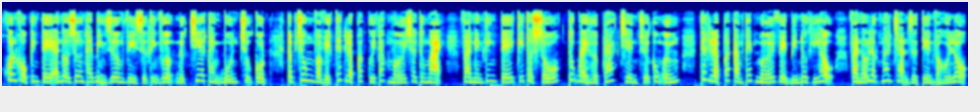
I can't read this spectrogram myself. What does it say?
Khuôn khổ kinh tế Ấn Độ Dương-Thái Bình Dương vì sự thịnh vượng được chia thành 4 trụ cột, tập trung vào việc thiết lập các quy tắc mới cho thương mại và nền kinh tế kỹ thuật số, thúc đẩy hợp tác trên chuỗi cung ứng, thiết lập các cam kết mới về biến đổi khí hậu và nỗ lực ngăn chặn rửa tiền và hối lộ.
